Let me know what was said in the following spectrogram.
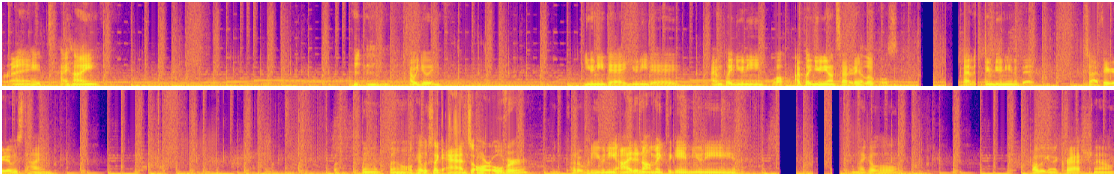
Right. Hi, hi. How we doing? Uni day, uni day. I haven't played uni. Well, I played uni on Saturday at locals. I haven't streamed uni in a bit, so I figured it was time. Okay, looks like ads are over. We cut over to uni. I did not make the game uni. Probably gonna crash now.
